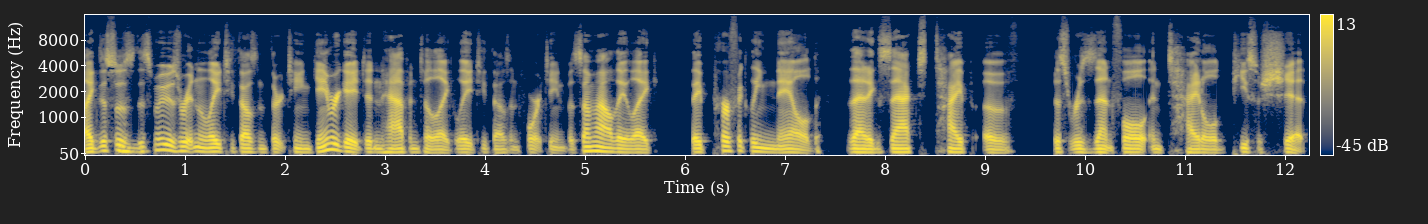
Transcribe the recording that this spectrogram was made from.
Like this was Mhm. this movie was written in late 2013. Gamergate didn't happen until like late 2014, but somehow they like they perfectly nailed that exact type of just resentful, entitled piece of shit,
